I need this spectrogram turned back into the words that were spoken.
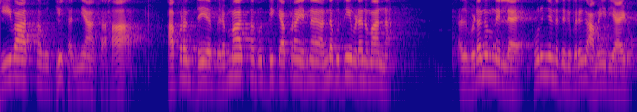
ஜீவாத்ம புத்தி சந்நியாசா அப்புறம் தே பிரம்மாத்ம புத்திக்கு அப்புறம் என்ன அந்த புத்தியும் விடணுமான்னா அது விடணும்னு இல்லை புரிஞ்சினதுக்கு பிறகு அமைதி ஆகிடும்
